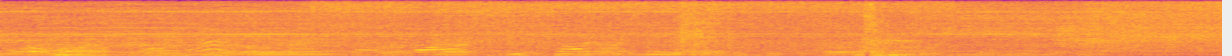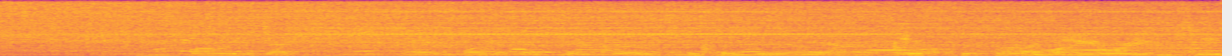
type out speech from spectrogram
Uh, Lion, Lion Cat Larry. Got 1898. Uh, this is probably the best, uh, one of the best It's just a You want to go where you can see?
